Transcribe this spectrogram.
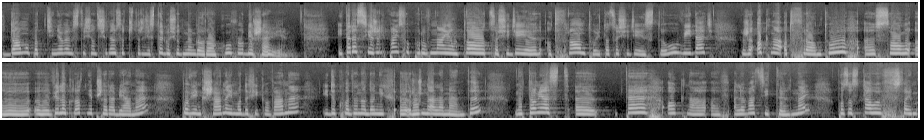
w domu podcieniowym z 1747 roku w Lubieszewie. I teraz, jeżeli Państwo porównają to, co się dzieje od frontu i to, co się dzieje z tyłu, widać, że okna od frontu e, są e, wielokrotnie przerabiane, powiększane i modyfikowane i dokładano do nich różne elementy. Natomiast te okna e, w elewacji tylnej pozostały w, swoim,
